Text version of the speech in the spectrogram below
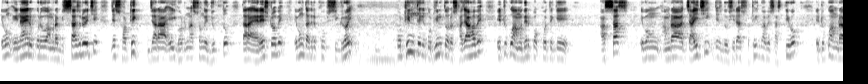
এবং এনআইয়ের উপরেও আমরা বিশ্বাস রয়েছে যে সঠিক যারা এই ঘটনার সঙ্গে যুক্ত, তারা অ্যারেস্ট হবে এবং তাদের খুব শীঘ্রই কঠিন থেকে কঠিনতর সাজা হবে। এটুকু আমাদের পক্ষ থেকে আশ্বাস এবং আমরা চাইছি যে দোষীরা সঠিকভাবে শাস্তি হোক। এটুকু আমরা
